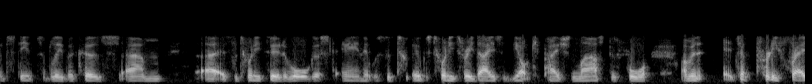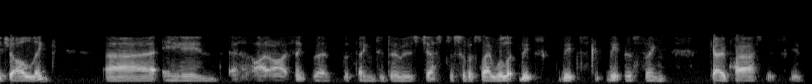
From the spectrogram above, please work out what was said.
ostensibly because um, uh, it's the 23rd of August, and it was the it was 23 days that the occupation lasted for. I mean, it's a pretty fragile link, uh, and I, I, think the the thing to do is just to sort of say, well, let's let's let this thing go past. Let's let's,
